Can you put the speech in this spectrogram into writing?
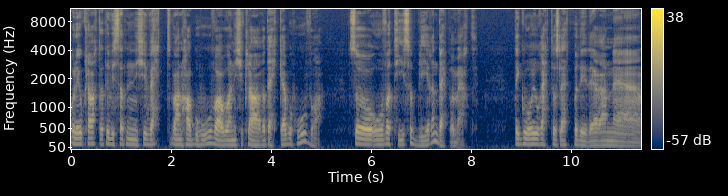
Og det er jo klart at hvis at en ikke vet hva en har behov av, og en ikke klarer å dekke behovene, så over tid så blir en deprimert. Det går jo rett og slett på de der en, eh,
